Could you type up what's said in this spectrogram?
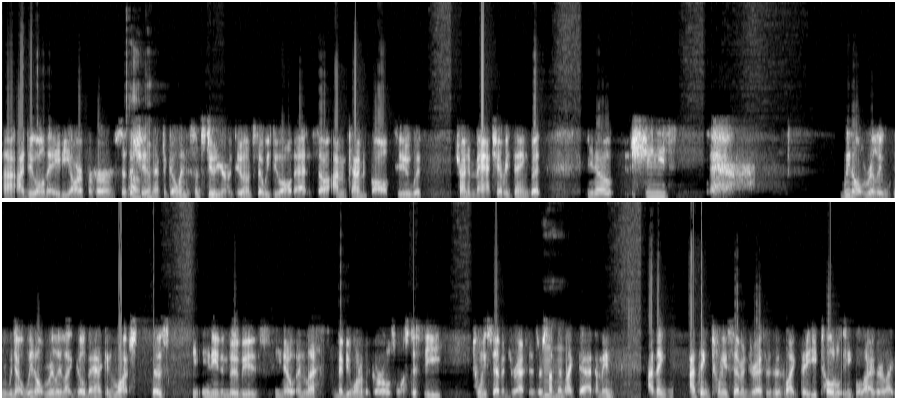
Uh, I do all the ADR for her so that oh, okay. she doesn't have to go into some studio and do them. So we do all that. And so I'm kind of involved too with trying to match everything. But you know, she's. We don't really, you know, we don't really like go back and watch those any of the movies, you know, unless maybe one of the girls wants to see 27 dresses or something mm-hmm. like that. I mean, I think I think 27 dresses is like the total equalizer. Like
